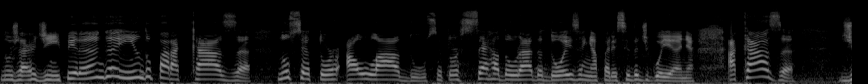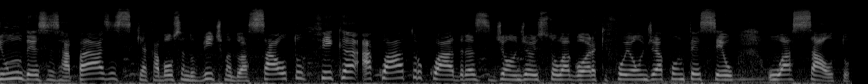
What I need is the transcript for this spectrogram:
no Jardim Ipiranga, e indo para casa, no setor ao lado, o setor Serra Dourada 2, em Aparecida de Goiânia. A casa de um desses rapazes, que acabou sendo vítima do assalto, fica a quatro quadras de onde eu estou agora, que foi onde aconteceu o assalto.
